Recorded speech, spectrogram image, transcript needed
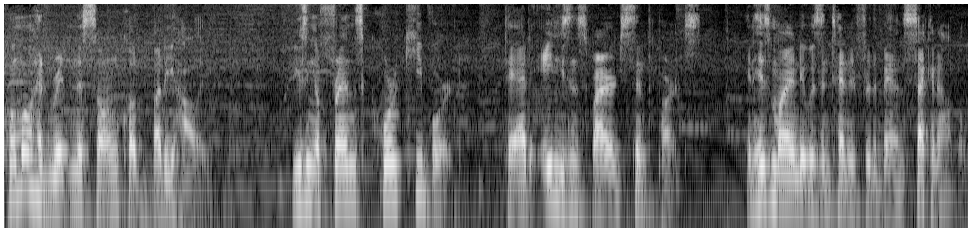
Cuomo had written a song called Buddy Holly, using a friend's Korg keyboard to add 80s inspired synth parts. In his mind, it was intended for the band's second album,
